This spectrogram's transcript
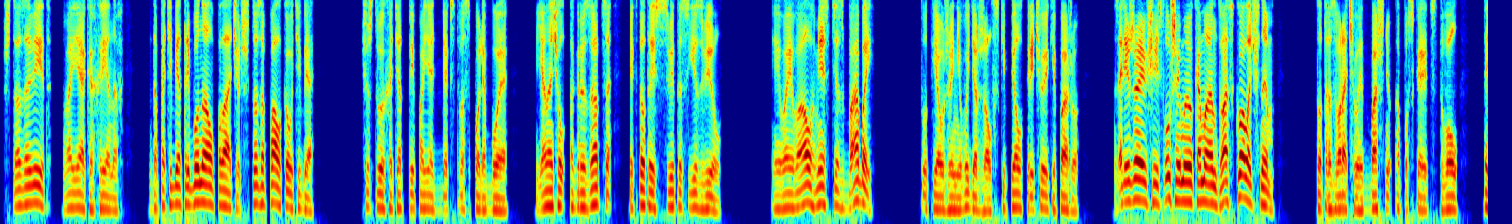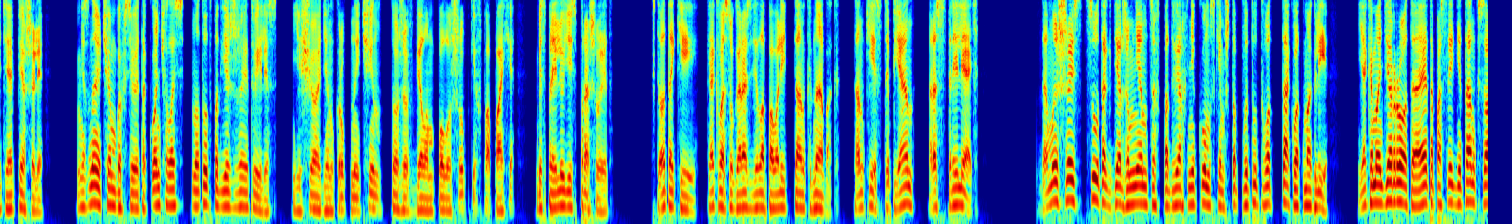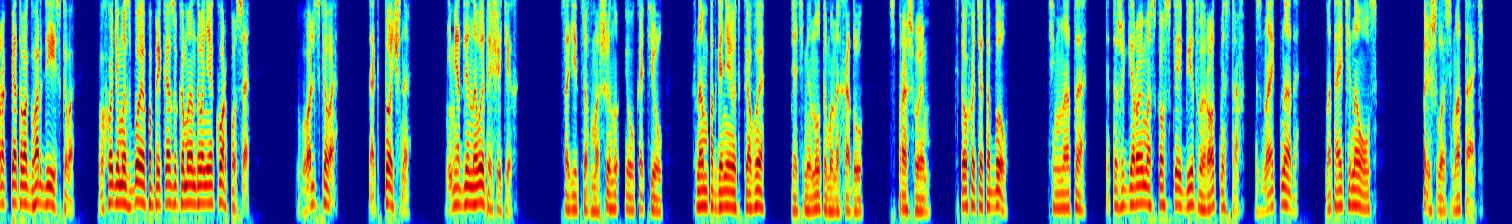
«Что за вид, вояка хренов? Да по тебе трибунал плачет, что за палка у тебя?» Чувствую, хотят припаять бегство с поля боя. Я начал огрызаться, и кто-то из свиты съязвил. «И воевал вместе с бабой?» Тут я уже не выдержал, вскипел, кричу экипажу. «Заряжающий, слушай мою команду, осколочным!» Тот разворачивает башню, опускает ствол. Эти опешили. Не знаю, чем бы все это кончилось, но тут подъезжает Виллис. Еще один крупный чин, тоже в белом полушубке, в папахе. Без прелюдий спрашивает. «Кто такие? Как вас угораздило повалить танк на бок? Танкист, ты пьян? Расстрелять!» «Да мы шесть суток держим немцев под Верхнекумским, чтоб вы тут вот так вот могли. Я командир роты, а это последний танк 45-го гвардейского. Выходим из боя по приказу командования корпуса». «Вольского?» «Так точно. Немедленно вытащить их». Садится в машину и укатил. К нам подгоняют КВ. Пять минут и мы на ходу. Спрашиваем, кто хоть это был? Темнота. Это же герой московской битвы, ротмистров. Знать надо. Мотайте на ус. Пришлось мотать.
